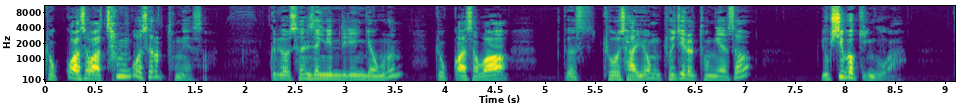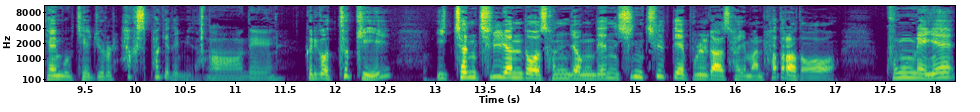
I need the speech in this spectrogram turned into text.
교과서와 참고서를 통해서 그리고 선생님들인 경우는 교과서와 그 교사용 교재를 통해서 60억 인구가 대한민국 제주를 학습하게 됩니다. 아, 네. 그리고 특히 2007년도 선정된 신칠대 불가사에만 하더라도 국내에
